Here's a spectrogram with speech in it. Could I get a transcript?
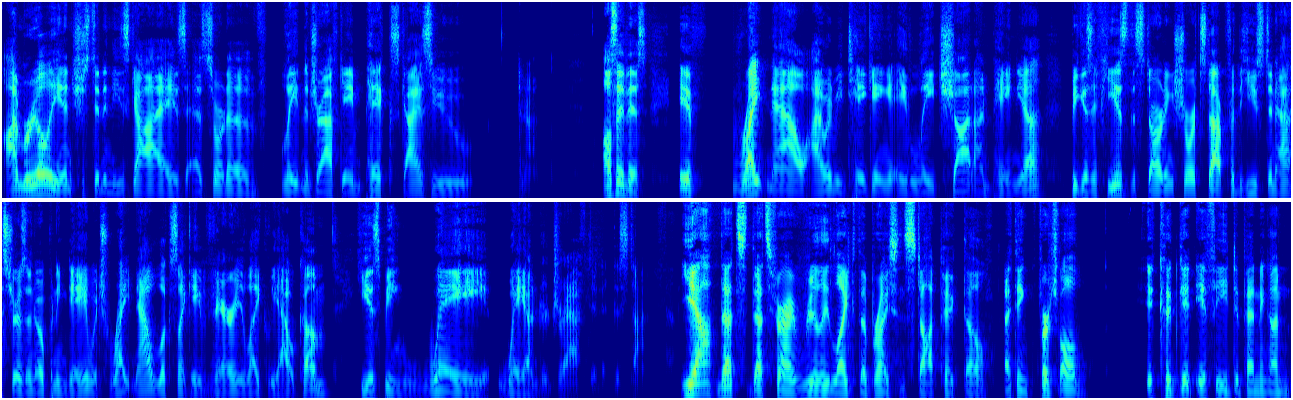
I'm really interested in these guys as sort of late in the draft game picks, guys who I'll say this: if right now I would be taking a late shot on Pena because if he is the starting shortstop for the Houston Astros on opening day, which right now looks like a very likely outcome, he is being way, way underdrafted at this time. Yeah, that's that's fair. I really liked the Bryson Stott pick, though. I think first of all, it could get iffy depending on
